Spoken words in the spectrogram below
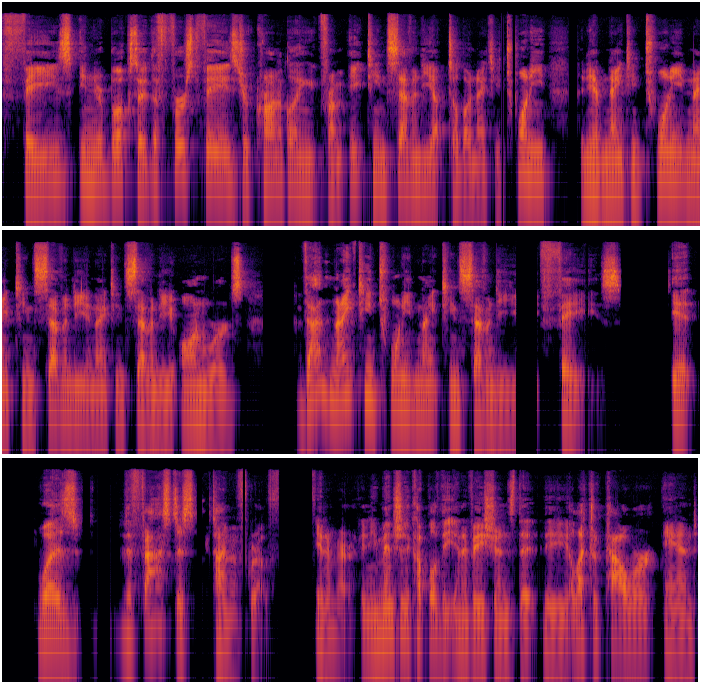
phase in your book. So the first phase you're chronicling from 1870 up till about 1920. Then you have 1920, 1970, and 1970 onwards. That 1920 1970 phase, it was the fastest time of growth in America. And you mentioned a couple of the innovations that the electric power and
